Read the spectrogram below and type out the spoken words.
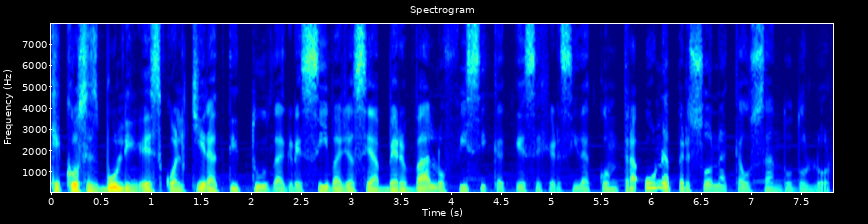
¿Qué cosa es bullying? Es cualquier actitud agresiva, ya sea verbal o física, que es ejercida contra una persona causando dolor.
